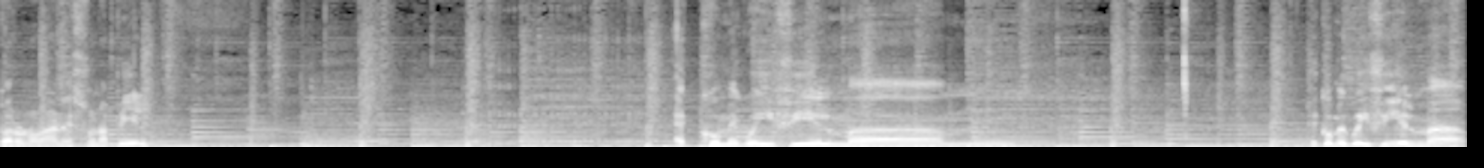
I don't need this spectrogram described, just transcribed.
però non ha nessuna appeal. È come quei film... Ehm, è come quei film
